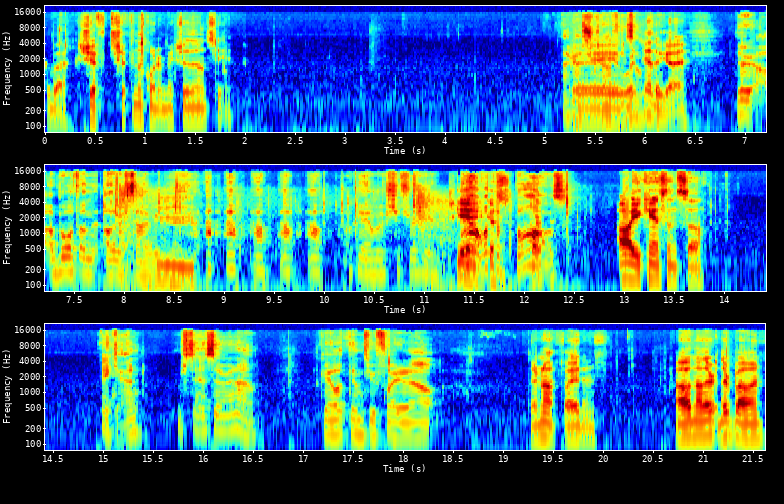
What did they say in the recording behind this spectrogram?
Go back. Shift shift in the corner. Make sure they don't see you. I got Hey, where's the other guy? They're uh, both on the other side. Of me. Hmm. Ow, ow, ow, ow, ow. Okay, I'm gonna shift right here. Yeah, Wow, what the just work. balls? Oh, you can't stand still. Hey, can. I'm standing still right now. Okay, let them two fight it out. They're not fighting. Oh no, they're they're bowing.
